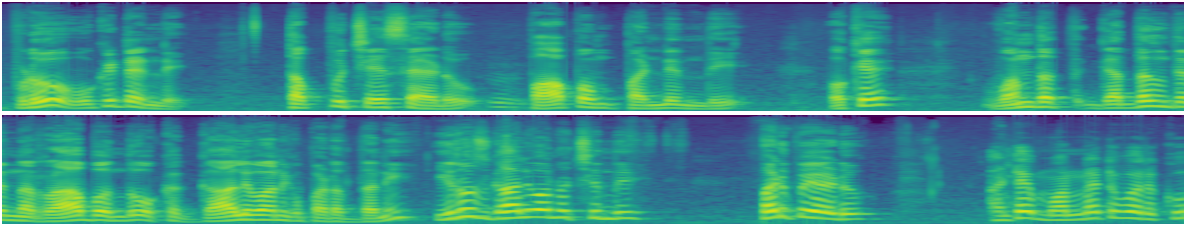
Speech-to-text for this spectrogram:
ఇప్పుడు ఒకటండి. తప్పు చేశాడు పాపం పండింది. ఓకే? వంద గద్దలు తిన్న రాబందు ఒక గాలివానికి పడద్దని ఈరోజు గాలివాన్ వచ్చింది. పడిపోయాడు. అంటే మొన్నటి వరకు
